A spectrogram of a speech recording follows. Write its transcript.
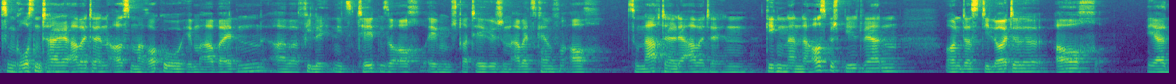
zum großen Teil ArbeiterInnen aus Marokko eben arbeiten, aber viele Ethnizitäten, so auch eben strategischen Arbeitskämpfen, auch zum Nachteil der ArbeiterInnen gegeneinander ausgespielt werden und dass die Leute auch ja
